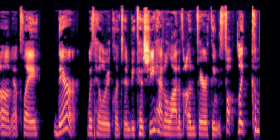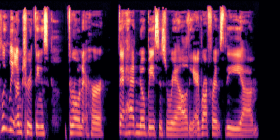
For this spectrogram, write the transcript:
um, at play there with Hillary Clinton because she had a lot of unfair things, like completely untrue things thrown at her that had no basis in reality. I referenced the um,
